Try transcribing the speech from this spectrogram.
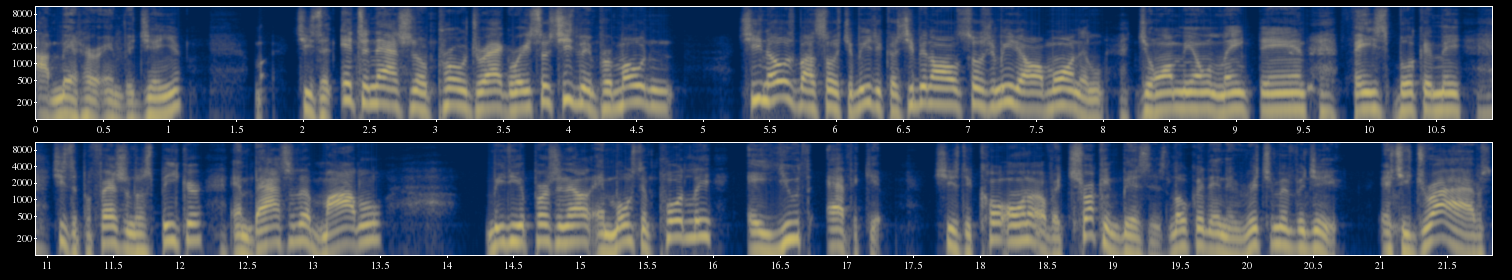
I met her in Virginia. She's an international pro drag racer. She's been promoting. She knows about social media because she's been on social media all morning. Join me on LinkedIn, Facebook, and me. She's a professional speaker, ambassador, model, media personnel, and most importantly, a youth advocate. She's the co-owner of a trucking business located in Richmond, Virginia, and she drives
